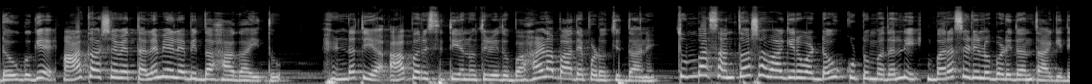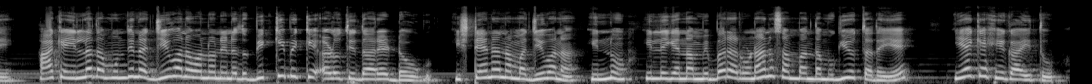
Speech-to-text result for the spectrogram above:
ಡೌಗ್ಗೆ ಆಕಾಶವೇ ತಲೆ ಮೇಲೆ ಬಿದ್ದ ಹಾಗಾಯಿತು. ಹೆಂಡತಿಯ ಆ ಪರಿಸ್ಥಿತಿಯನ್ನು ತಿಳಿದು ಬಹಳ ಬಾಧೆ ಪಡುತ್ತಿದ್ದಾನೆ. ತುಂಬಾ ಸಂತೋಷವಾಗಿರುವ ಡೌ ಕುಟುಂಬದಲ್ಲಿ ಬರಸಿಡಿಲು ಬಡಿದಂತಾಗಿದೆ. ಆಕೆ ಇಲ್ಲದ ಮುಂದಿನ ಜೀವನವನ್ನು ನೆನೆದು ಬಿಕ್ಕಿ ಬಿಕ್ಕಿ ಅಳುತ್ತಿದ್ದಾರೆ ಡೌಗು ಇಷ್ಟೇನ ನಮ್ಮ ಜೀವನ? ಇನ್ನು ಇಲ್ಲಿಗೆ ನಮ್ಮಿಬ್ಬರ ಋಣಾನು ಸಂಬಂಧ ಮುಗಿಯುತ್ತದೆಯೇ? ಏಕೆ ಹೀಗಾಯಿತು?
